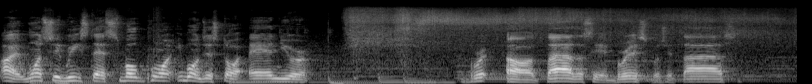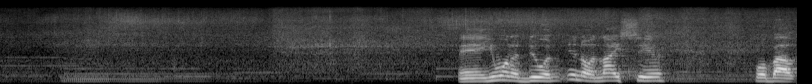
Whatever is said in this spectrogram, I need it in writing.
All right, once you reach that smoke point, you want to just start adding your uh, thighs. I said breast, but your thighs. And you want to do a you know a nice sear for about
